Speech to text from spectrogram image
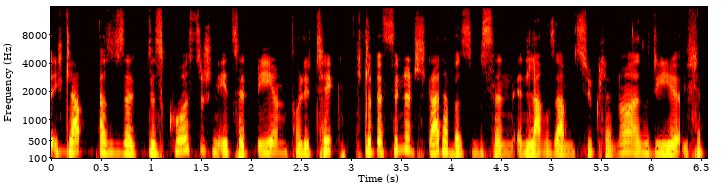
ich glaube, also dieser Diskurs zwischen EZB und Politik, ich glaube, der findet statt, aber es ist ein bisschen in langsamen Zyklen. Ne? Also die, ich habe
